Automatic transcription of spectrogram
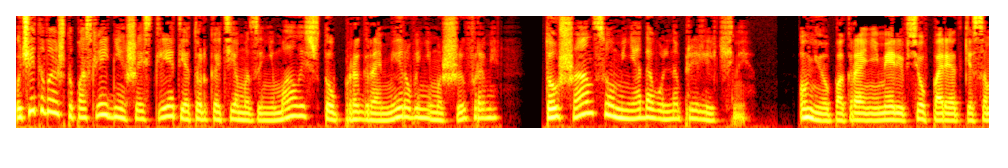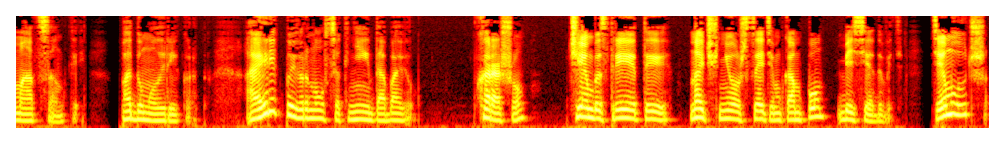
Учитывая, что последние шесть лет я только тем и занималась, что программированием и шифрами, то шансы у меня довольно приличные. У нее, по крайней мере, все в порядке с самооценкой, подумал Рикард. А Эрик повернулся к ней и добавил. Хорошо, чем быстрее ты начнешь с этим компом беседовать, тем лучше.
